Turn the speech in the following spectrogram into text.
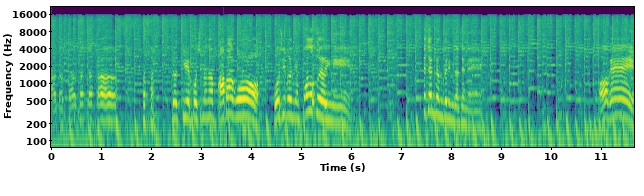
에이 저 뒤에 보시면은 밥하고 보시면 그냥 뻗었어요 이미. 해잔병들입니다 쟤네. 오케이.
